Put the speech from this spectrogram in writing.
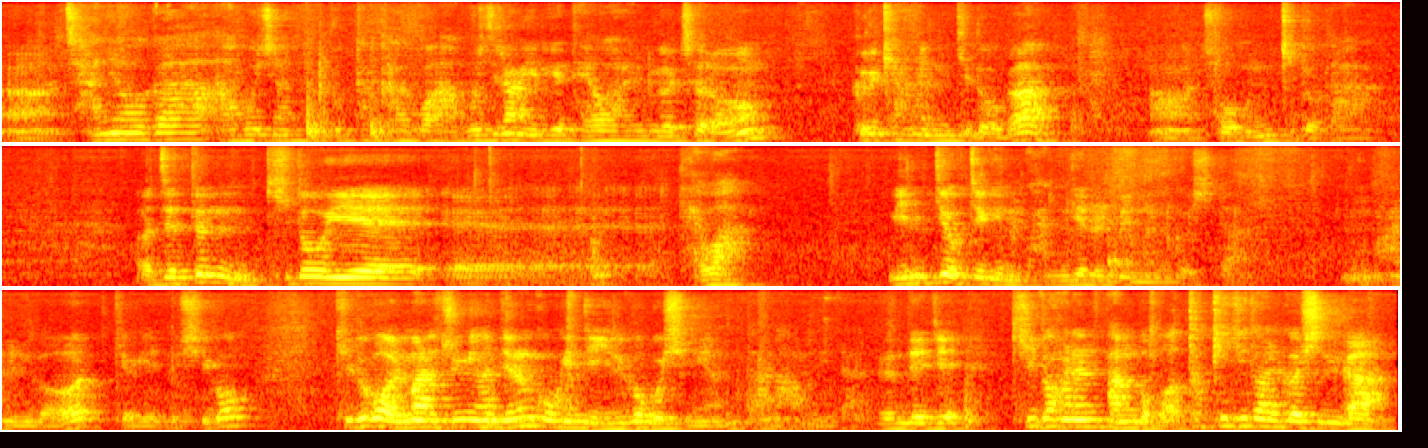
아, 자녀가 아버지한테 부탁하고 아버지랑 이렇게 대화하는 것처럼 그렇게 하는 기도가 어, 좋은 기도다. 어쨌든 기도의 대화, 인격적인 관계를 맺는 것이다 음, 하는 것 기억해 두시고 기도가 얼마나 중요한지는 거기 이제 읽어보시면 다 나옵니다. 그런데 이제 기도하는 방법 어떻게 기도할 것인가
